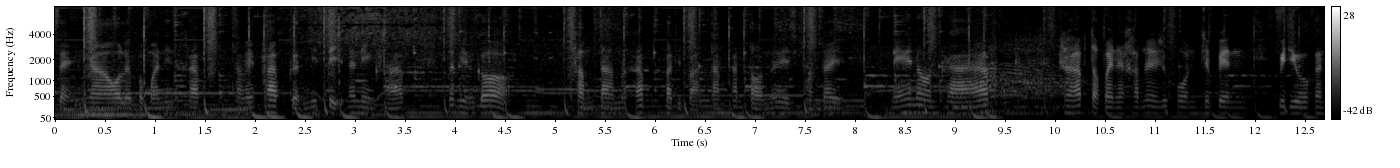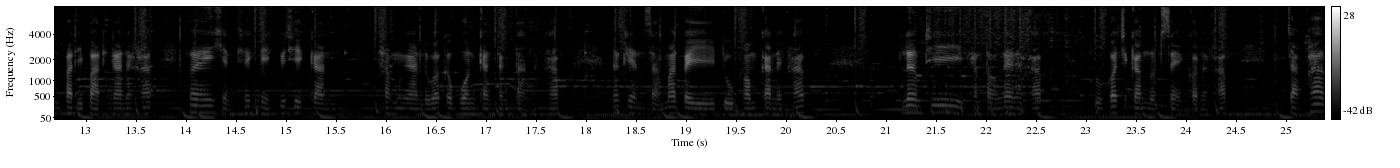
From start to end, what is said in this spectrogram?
แสงเงาอะไรประมาณนี้นะครับทำให้ภาพเกิดมิตินั่นเองครับนักเรียนก็ ทำตามนะครับ ปฏิบัติตามขั้นตอนนักเรียนจะทำได้แน่นอนครับ ครับต่อไปนะครับนักเรียนทุกคนจะเป็นวิดีโอการปฏิบัติงานนะครับ เพื่อให้เห็นเทคนิควิธีการทำงานหรือว่ากระบวนการต่างๆนะครับ นักเรียนสามารถไปดูพร้อมกันเลยครับ เริ่มที่ขั้นตอนแรกนะครับครูก็จะกำหนดแสงก่อนนะครับ จากภาพ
